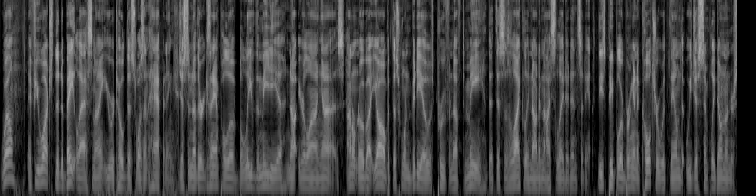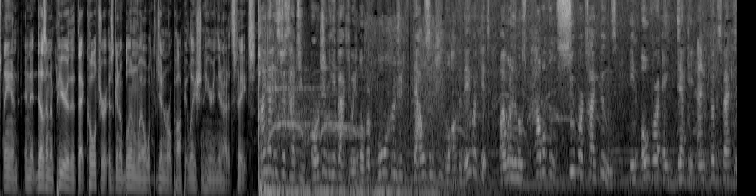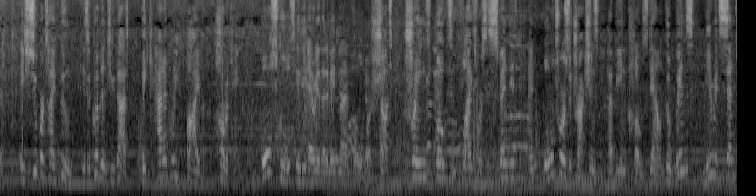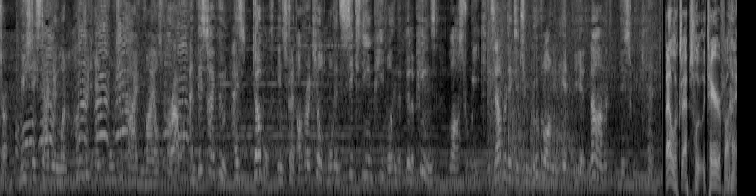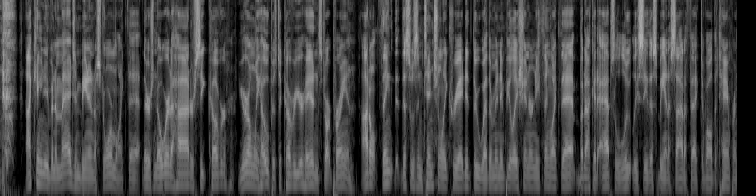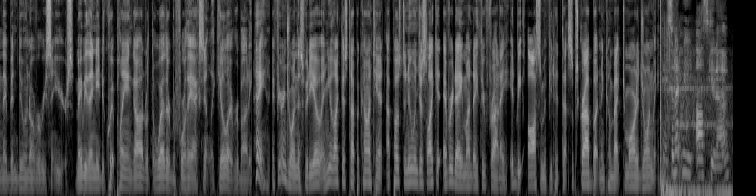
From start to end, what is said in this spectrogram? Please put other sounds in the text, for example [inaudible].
Well, if you watched the debate last night, you were told this wasn't happening. Just another example of believe the media, not your lying eyes. I don't know about y'all, but this one video is proof enough to me that this is likely not an isolated incident. These people are bringing a culture with them that we just simply don't understand, and it doesn't appear that that culture is going to blend well with the general population here in the United States. China has just had to urgently evacuate over 400,000 people after they were hit by one of the most powerful super typhoons in over a decade. And for perspective, a super typhoon is equivalent to that of a Category 5 hurricane. All schools in the area that it made landfall were shut, trains, boats, and flights were suspended, and all tourist attractions have been closed down. The winds near its center reached a staggering 145 miles per hour. And this typhoon has doubled in strength after it killed more than 16 people in the Philippines last week. It's now predicted to move along and hit Vietnam this weekend. That looks absolutely terrifying. [laughs] I can't even imagine being in a storm like that. There's nowhere to hide or seek cover. Your only hope is to cover your head and start praying. I don't think that this was intentionally created through weather manipulation or anything like that, but I could absolutely see this being a side effect of all the tampering they've been doing over recent years. Maybe they need to quit playing God with the weather before they accidentally kill everybody. Hey, if you're enjoying this video and you like this type of content, I post a new one just like it every day, Monday through Friday. It'd be awesome if you'd hit that subscribe button and come back tomorrow to join me. Okay, so let me ask you now.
